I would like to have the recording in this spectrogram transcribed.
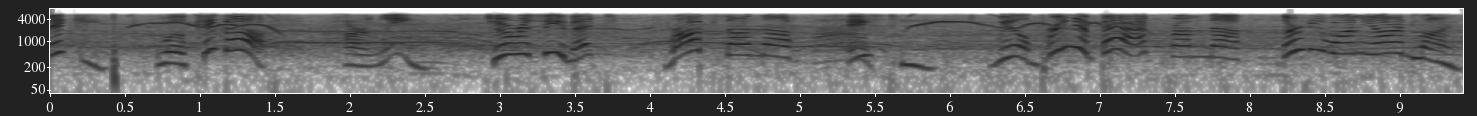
Vicky will kick off. Arlene to receive it. Drops on the 18. We'll bring it back from the 31 yard line.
